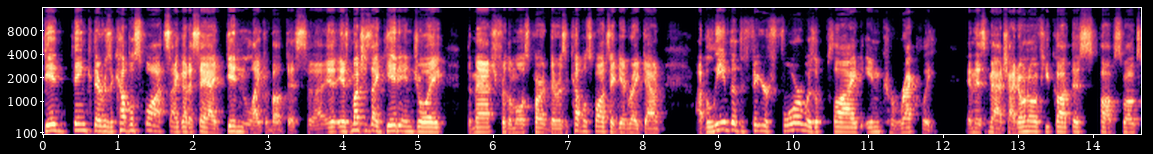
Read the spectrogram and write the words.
did think there was a couple spots I got to say I didn't like about this. Uh, as much as I did enjoy the match for the most part, there was a couple spots I did write down I believe that the figure four was applied incorrectly in this match. I don't know if you caught this, Pop Smokes,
